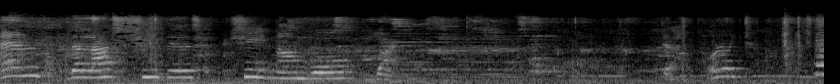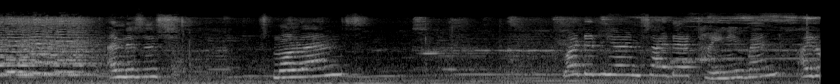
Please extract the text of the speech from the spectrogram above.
And the last sheet is sheet number 1. Yeah, alright. And this is small bands. Why did here inside a tiny band? I don't.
